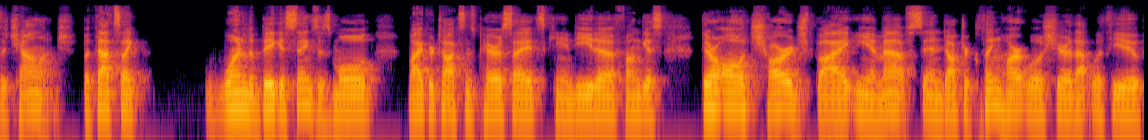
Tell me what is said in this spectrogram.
a challenge. But that's like one of the biggest things is mold, mycotoxins, parasites, candida, fungus. They're all charged by EMFs. And Dr. Klinghardt will share that with you.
